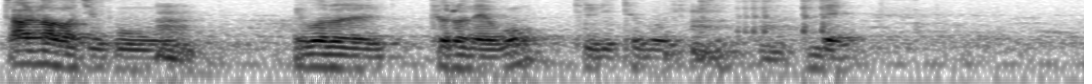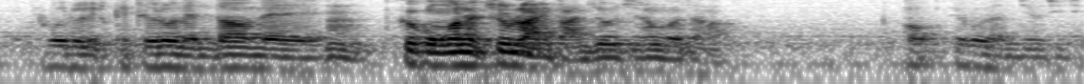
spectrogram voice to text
잘라가지고 음. 이거를 드러내고 딜리트 거리지. 음, 음, 네. 이거를 이렇게 드러낸 다음에 음. 그 공간을 지우려니까 안 지워지는 거잖아 어 이거 왜안 지워지지?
